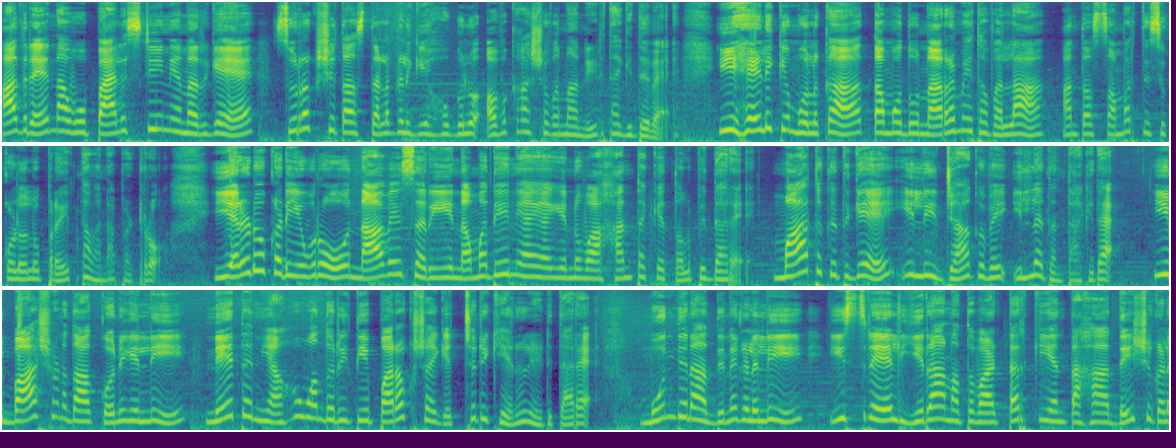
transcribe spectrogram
ಆದರೆ ನಾವು ಪ್ಯಾಲೆಸ್ಟೀನಿಯನರಿಗೆ ಸುರಕ್ಷಿತ ಸ್ಥಳಗಳಿಗೆ ಹೋಗಲು ಅವಕಾಶವನ್ನು ನೀಡ್ತಾ ಇದ್ದೇವೆ ಈ ಹೇಳಿಕೆ ಮೂಲಕ ತಮ್ಮದು ನರಮೇಧವಲ್ಲ ಅಂತ ಸಮರ್ಥಿಸಿಕೊಳ್ಳಲು ಪ್ರಯತ್ನವನ್ನ ಪಟ್ಟರು ಎರಡೂ ಕಡೆಯವರು ನಾವೇ ಸರಿ, ನಮ್ಮದೇ ನ್ಯಾಯ ಎನ್ನುವ ಹಂತಕ್ಕೆ ತಲುಪಿದ್ದಾರೆ. ಮಾತುಕತೆಗೆ ಇಲ್ಲಿ ಜಾಗವೇ ಇಲ್ಲದಂತಾಗಿದೆ. ಈ ಭಾಷಣದ ಕೊನೆಯಲ್ಲಿ ನೇತನ್ಯಾಹು ಒಂದು ರೀತಿ ಪರೋಕ್ಷ ಎಚ್ಚರಿಕೆಯನ್ನು ನೀಡಿದ್ದಾರೆ. ಮುಂದಿನ ದಿನಗಳಲ್ಲಿ ಇಸ್ರೇಲ್, ಇರಾನ್ ಅಥವಾ ಟರ್ಕಿಯಂತಹ ದೇಶಗಳ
